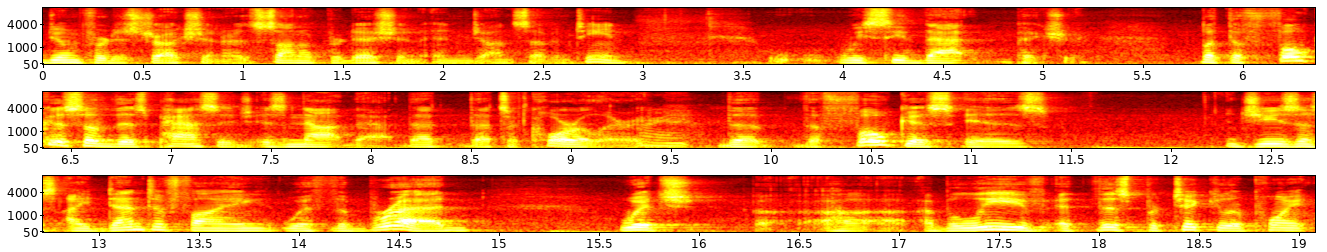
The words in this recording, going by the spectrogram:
doomed for destruction or the son of perdition in John 17, we see that picture. But the focus of this passage is not that. That that's a corollary. Right. The the focus is Jesus identifying with the bread, which uh, I believe at this particular point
